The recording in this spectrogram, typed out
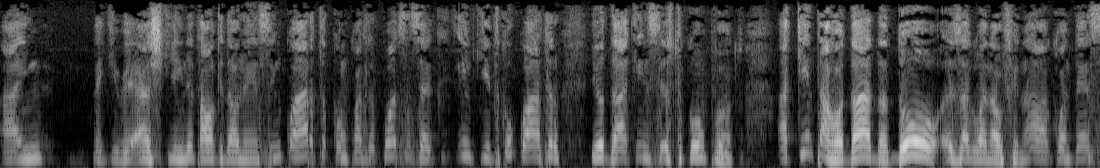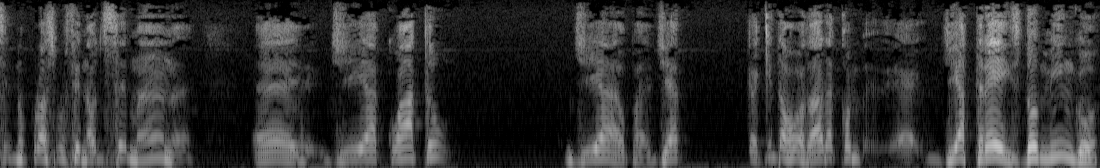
Ainda, tem que ver, acho que ainda está o Aquidauanense em quarto, com 4 pontos, a Sérgio em quinto com 4 e o DAC em sexto com 1 ponto. A quinta rodada do hexagonal final acontece no próximo final de semana. É, dia 4. Dia. Opa, dia. A quinta rodada, com- é, dia 3, domingo.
